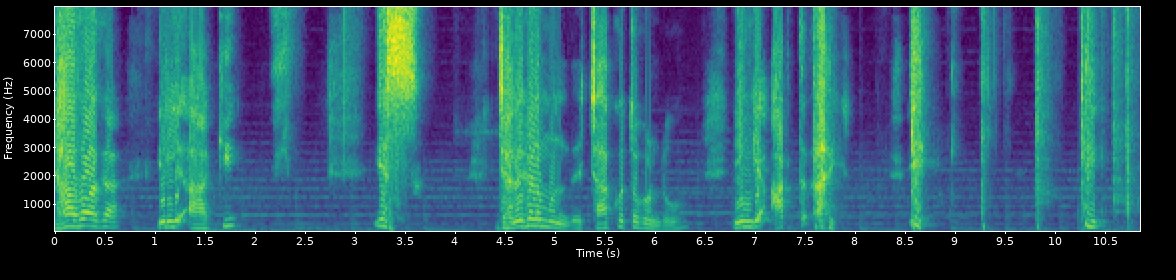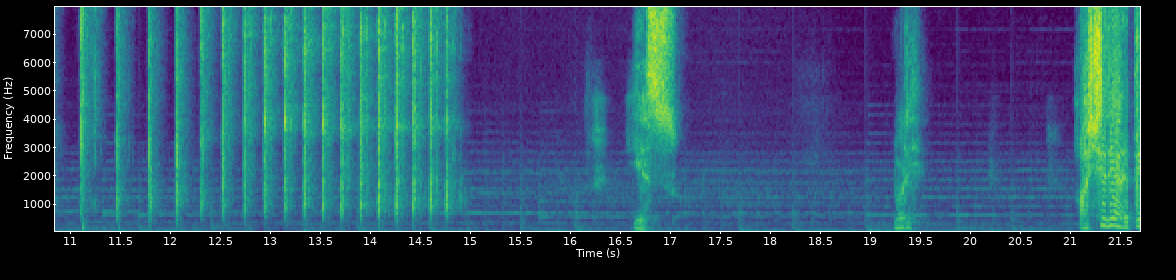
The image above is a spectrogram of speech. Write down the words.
ಯಾವಾಗ ಇಲ್ಲಿ ಹಾಕಿ? ಎಸ್ ಜನಗಳ ಮುಂದೆ ಚಾಕು ತಗೊಂಡು ಹಿಂಗೆ ಆಗ್ತಾ ಎಸ್ ನೋಡಿ. ಆಶ್ಚರ್ಯ ಆಗತ್ತೆ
